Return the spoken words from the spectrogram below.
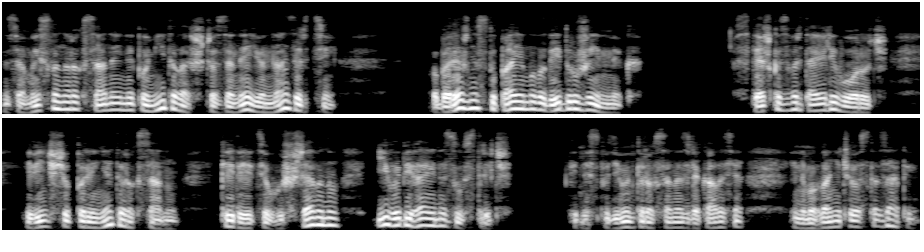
Замислена Роксана й не помітила, що за нею на зерці обережно ступає молодий дружинник. Стежка звертає ліворуч, і він, щоб перейняти Роксану, кидається в гущавину і вибігає назустріч. Від несподіванки Роксана злякалася і не могла нічого сказати.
